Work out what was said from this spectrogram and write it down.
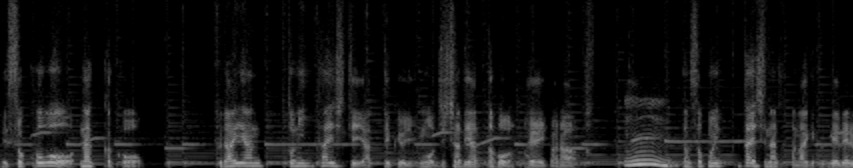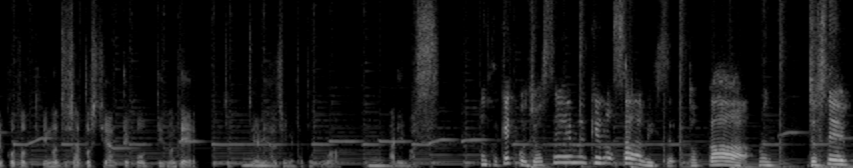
でそこをなんかこうクライアントに対してやっていくよりも自社でやった方が早いからうん。そこに対してなんか投げかけれることっていうのを自社としてやっていこうっていうのでちょっとやり始めたところはうん。あります。なんか結構女性向けのサービスとか、まあ、女性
